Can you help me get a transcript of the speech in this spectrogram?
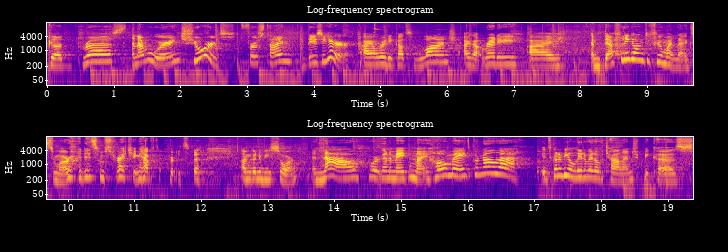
got dressed and i'm wearing shorts. First time this year. I already got some lunch i got ready. I am definitely going to feel my legs tomorrow. I did some stretching afterwards but I'm gonna be sore. And now we're gonna make my homemade granola. It's gonna be a little bit of a challenge because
